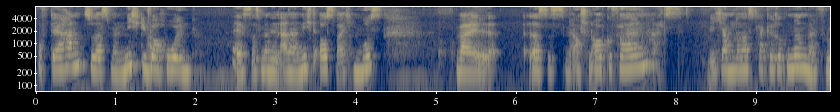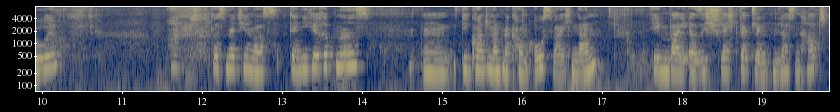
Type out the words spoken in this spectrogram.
auf der Hand, sodass man nicht überholen ist, dass man den anderen nicht ausweichen muss. Weil das ist mir auch schon aufgefallen, als ich am Donnerstag geritten bin bei Flori. Und das Mädchen, was Danny geritten ist, mm, die konnte manchmal kaum ausweichen dann, eben weil er sich schlecht weglenken lassen hat.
